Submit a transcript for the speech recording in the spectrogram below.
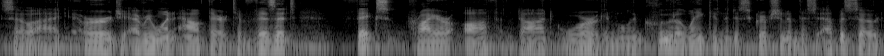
So I urge everyone out there to visit fixpriorauth.org, and we'll include a link in the description of this episode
